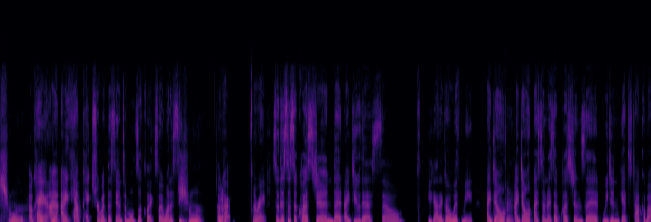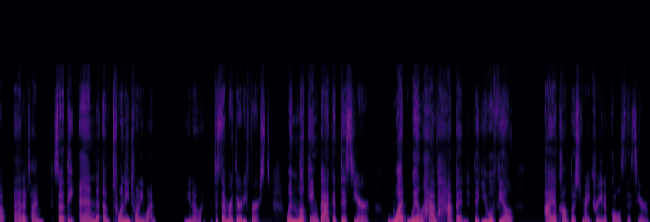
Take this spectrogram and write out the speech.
Sure. Okay. I, I, can't picture what the Santa molds look like, so I want to see. Sure. Okay. All right. So this is a question that I do this. So you got to go with me. I don't, okay. I don't, I sometimes have questions that we didn't get to talk about ahead of time. So at the end of 2021, you know, December 31st, when looking back at this year, what will have happened that you will feel I accomplished my creative goals this year?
